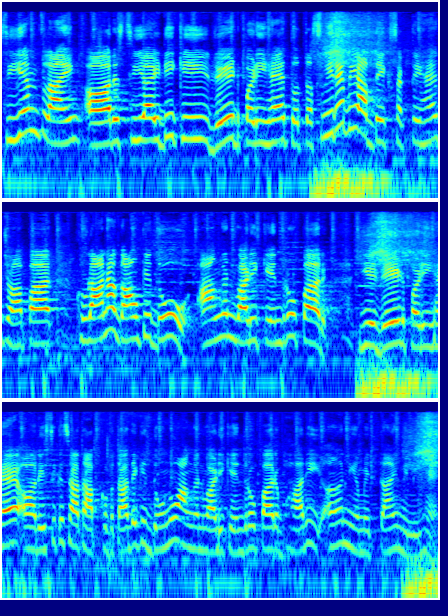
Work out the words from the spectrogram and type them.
सीएम फ्लाइंग और सीआईडी की रेड पड़ी है तो तस्वीरें भी आप देख सकते हैं, जहाँ पर खुड़ाना गाँव के दो आंगनवाड़ी केंद्रों पर ये रेड पड़ी है, और इसी के साथ आपको बता दें कि दोनों आंगनवाड़ी केंद्रों पर भारी अनियमितताएँ मिली हैं।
